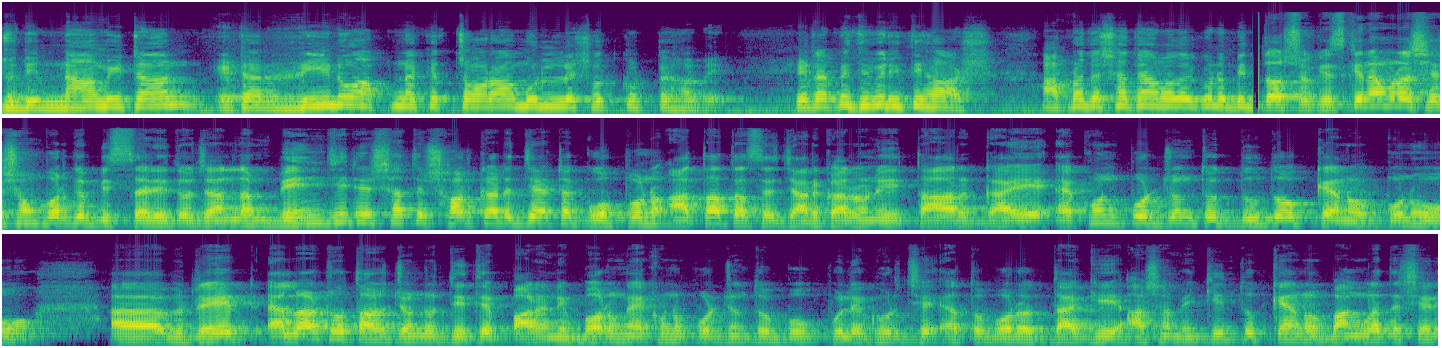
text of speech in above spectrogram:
যদি না মিটান, এটার ঋণও আপনাকে চড়া মূল্যে শোধ করতে হবে। এটা পৃথিবীর ইতিহাস। আপনাদের সাথে আমাদের কোনো দর্শক, স্ক্রিনে আমরা সে সম্পর্কে বিস্তারিত জানলাম। বেনজিরের সাথে সরকারের যে একটা গোপন আতাত আছে, যার কারণে তার গায়ে এখন পর্যন্ত দুদক কেন? কোনো রেড অ্যালার্টও তার জন্য দিতে পারেনি, বরং এখনও পর্যন্ত বুক ফুলে ঘুরছে এত বড় দাগি আসামি। কিন্তু কেন? বাংলাদেশের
